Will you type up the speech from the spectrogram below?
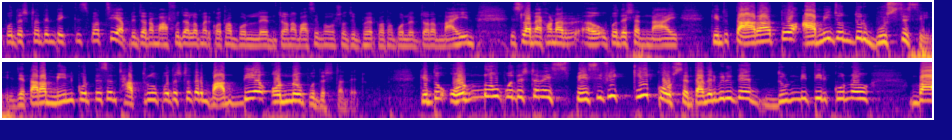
উপদেষ্টাদের দেখতে পাচ্ছি। আপনি জনাব মাহফুজ আলমের কথা বললেন জনাব আসিম মোহাম্মদ সচিব ভাইয়ের কথা বললেন জনাব নাহিদ ইসলাম এখন আর উপদেষ্টা নাই। কিন্তু তারা তো আমি যদ্দূর বুঝতেছি যে তারা মিন করতেছেন ছাত্র উপদেষ্টাদের বাদ দিয়ে অন্য উপদেষ্টাদের। কিন্তু অন্য উপদেষ্টারা স্পেসিফিক কি করছেন? তাদের বিরুদ্ধে দুর্নীতির কোনো বা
